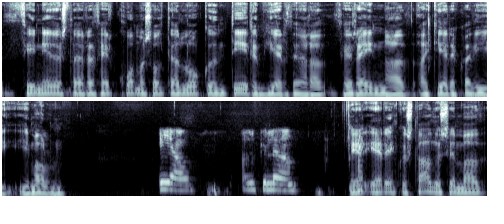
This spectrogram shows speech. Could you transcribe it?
því niðurstæður að þeir koma svolítið að lokuðum dýrum hér þegar að þeir reyna að, að gera eitthvað í, í málunum? Já, algjörlega. Er, er einhver staðu sem að,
